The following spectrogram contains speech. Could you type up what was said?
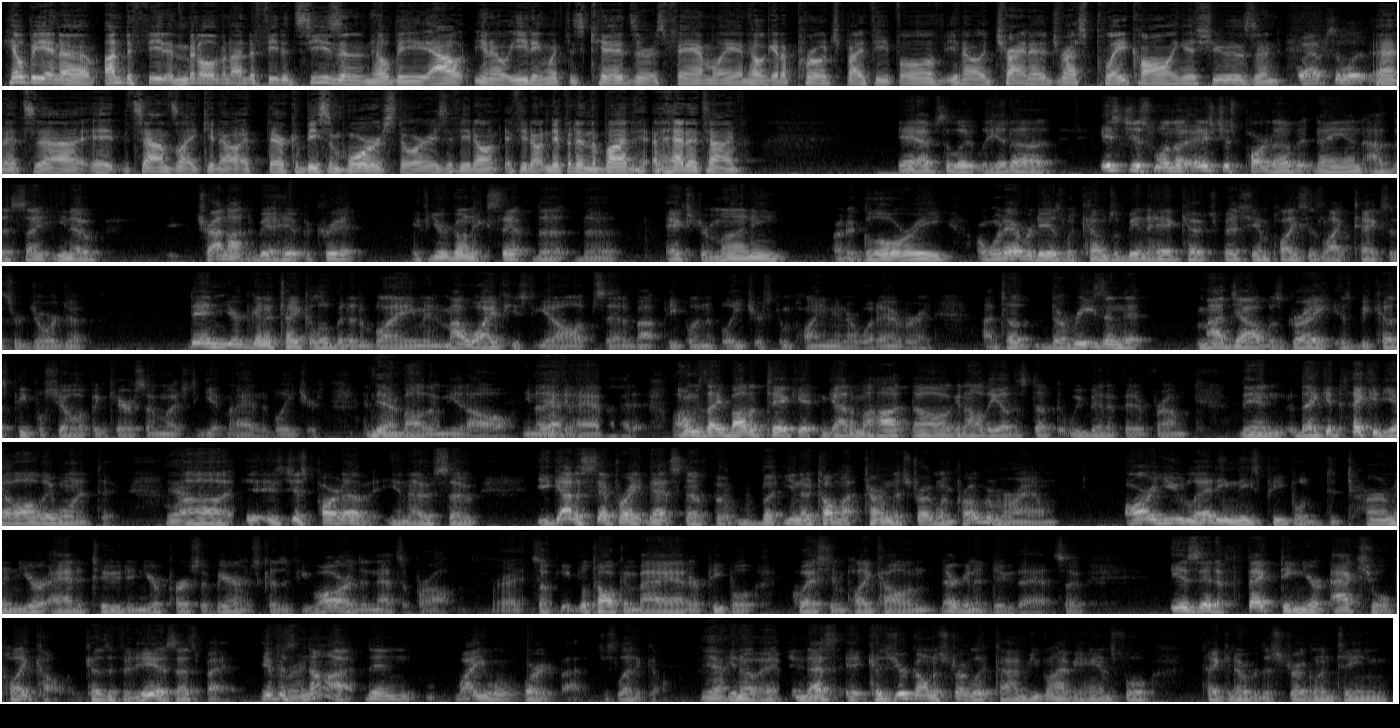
he'll be in a undefeated in the middle of an undefeated season and he'll be out you know eating with his kids or his family and he'll get approached by people you know trying to address play calling issues and oh, absolutely. and it's uh it, it sounds like you know it, there could be some horror stories if you don't if you don't nip it in the bud ahead of time. Yeah absolutely. It uh it's just one of the, it's just part of it dan. I the same you know try not to be a hypocrite. If you're going to accept the the extra money or the glory or whatever it is what comes with being a head coach, especially in places like Texas or Georgia, then you're going to take a little bit of the blame. And my wife used to get all upset about people in the bleachers complaining or whatever. And I told the reason that my job was great is because people show up and care so much to get mad in the bleachers. It didn't yeah. bother me at all. You know, yeah. they could have at it. As long as they bought a ticket and got them a hot dog and all the other stuff that we benefited from, then they could they could yell all they wanted to. Yeah. Uh, it's just part of it, you know. So you got to separate that stuff. But but you know, talking about turning the struggling program around, are you letting these people determine your attitude and your perseverance? Because if you are, then that's a problem. Right. So people talking bad or people question play calling, they're going to do that. So is it affecting your actual play calling? Because if it is, that's bad. If it's right. not, then why are you worried about it? Just let it go. Yeah. You know, and that's it because you're going to struggle at times. You're going to have your hands full taking over the struggling team.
